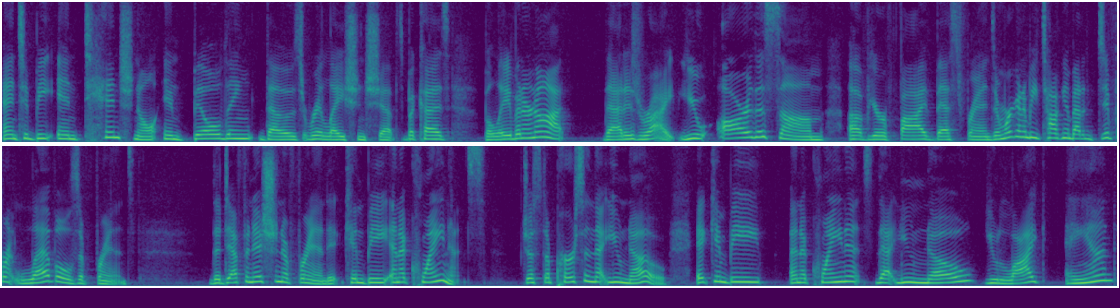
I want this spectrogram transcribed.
and to be intentional in building those relationships because believe it or not, that is right. You are the sum of your five best friends. And we're going to be talking about different levels of friends. The definition of friend, it can be an acquaintance, just a person that you know. It can be an acquaintance that you know, you like, and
